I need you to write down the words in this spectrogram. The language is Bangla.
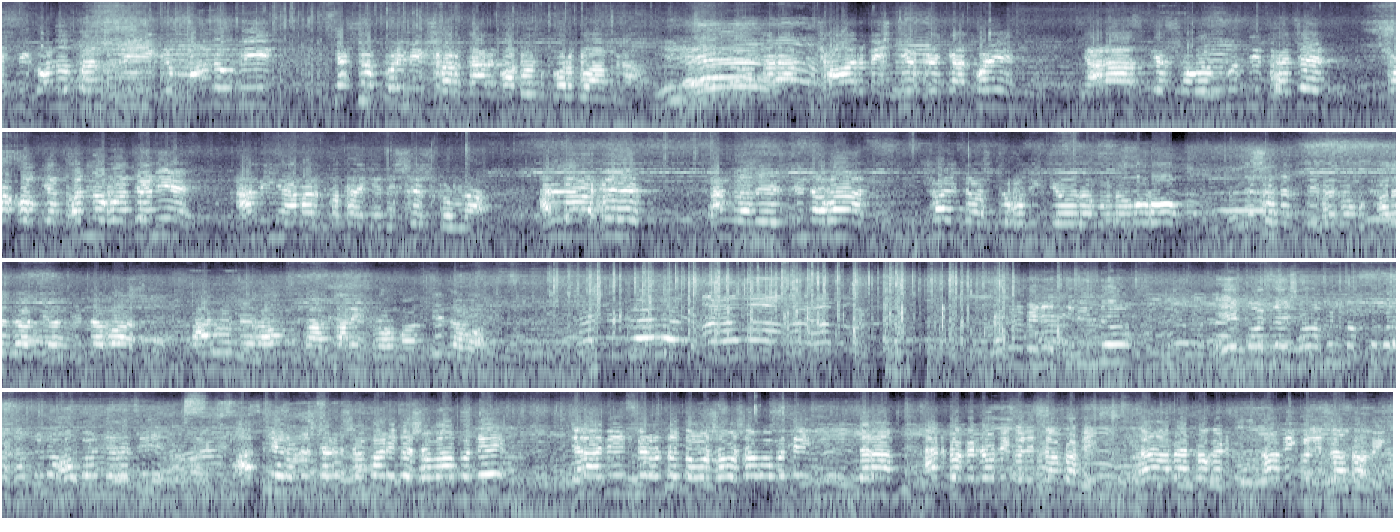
একটি গণতান্ত্রিক মানবিক দেশপ্রেমিক সরকার গঠন করব আমরা। সুতরাং ঝড় বৃষ্টি উপেক্ষা করে যারা আজকে সবাই উপস্থিত হয়েছেন সকলকে ধন্যবাদ জানিয়ে আমি আমার কথা এখানে শেষ করলাম। আল্লাহ হাফেজ বাংলাদেশ জিন্দাবাদ। শহীদ রাষ্ট্রপতি জিয়া রহমান অমর দেশনেত্রী বেগম খালেদা জিয়া জিন্দাবাদ। তারুণের রহমান তারেক রহমান জিন্দাবাদ। নেতৃবৃন্দ এই পর্যায়ে সভাপতি বক্তব্য রাখার জন্য আহ্বান জানাচ্ছি আজকের অনুষ্ঠানের সম্মানিত সভাপতি জেলা বিএনপির অন্যতম সহসভাপতি, যারা অ্যাডভোকেট রফিকুল ইসলাম রফিক। যারা অ্যাডভোকেট রফিকুল ইসলাম রফিক।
